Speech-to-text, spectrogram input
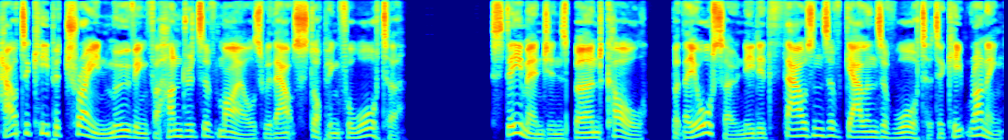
how to keep a train moving for hundreds of miles without stopping for water. Steam engines burned coal, but they also needed thousands of gallons of water to keep running.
